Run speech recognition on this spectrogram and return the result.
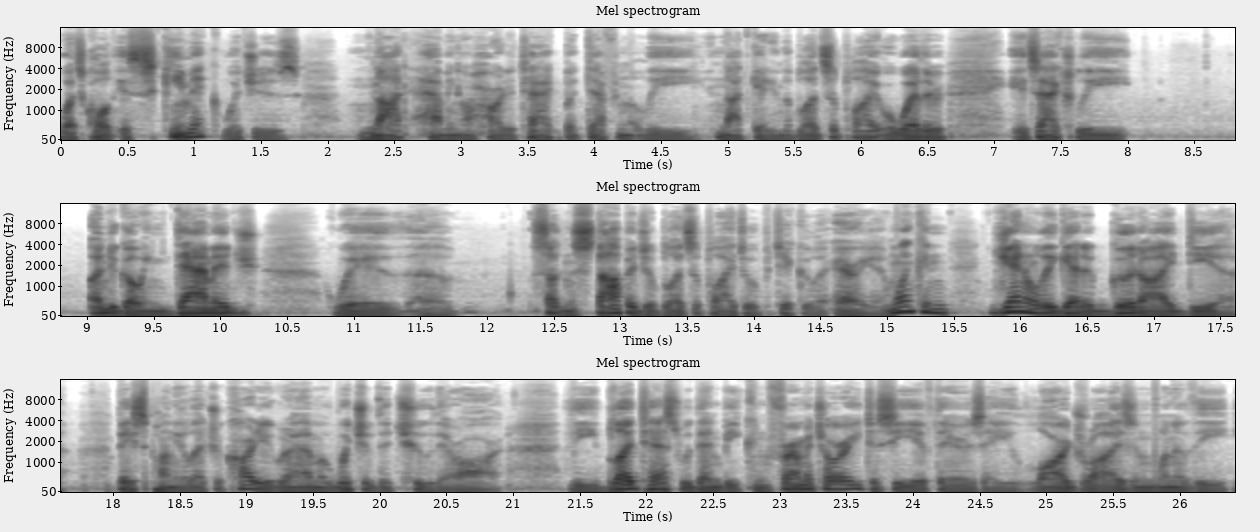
what's called ischemic, which is not having a heart attack, but definitely not getting the blood supply, or whether it's actually undergoing damage with a sudden stoppage of blood supply to a particular area. And one can generally get a good idea based upon the electrocardiogram of which of the two there are. The blood test would then be confirmatory to see if there's a large rise in one of the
